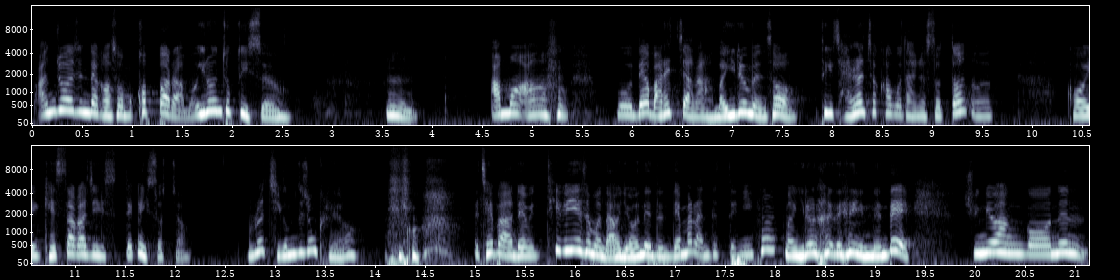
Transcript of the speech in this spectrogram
안 좋아진 데 가서 뭐 컵바라 뭐 이런 적도 있어요. 응. 아마 아, 뭐 내가 말했잖아. 막 이러면서 되게 잘난 척하고 다녔었던 어, 거의 개싸가지 있을 때가 있었죠. 물론 지금도 좀 그래요. 제발 내 TV에서만 나온 연애들 내 말 안 듣더니 흥, 막 이러는 애는 있는데 중요한 거는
